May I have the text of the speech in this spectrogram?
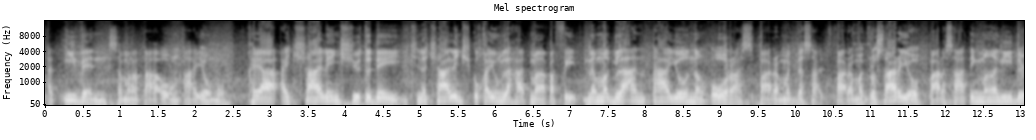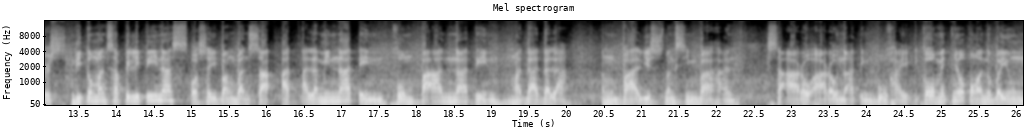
At even sa mga taong ayaw mo. Kaya I challenge you today, china-challenge ko kayong lahat mga ka-faith, na maglaan tayo ng oras para magdasal, para magrosaryo, para sa ating mga leaders, dito man sa Pilipinas o sa ibang bansa. At alamin natin kung paano natin madadala ang values ng simbahan sa araw-araw nating buhay. I-comment nyo kung ano ba yung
